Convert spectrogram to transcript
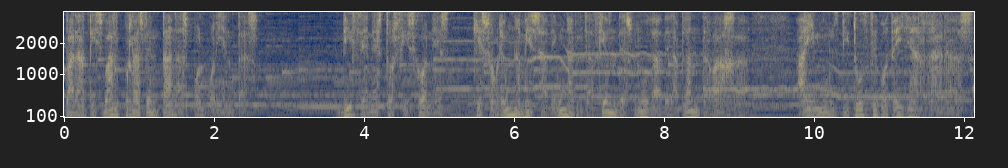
para atisbar por las ventanas polvorientas. Dicen estos fisgones que sobre una mesa de una habitación desnuda de la planta baja hay multitud de botellas raras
